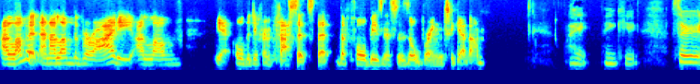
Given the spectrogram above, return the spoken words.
I love it. And I love the variety. I love, yeah, all the different facets that the four businesses all bring together. Great. Thank you. So,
